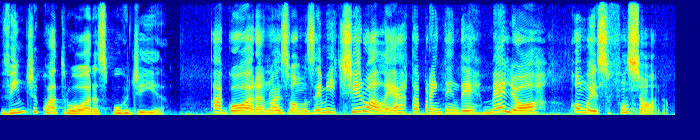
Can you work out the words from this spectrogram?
24 horas por dia. Agora nós vamos emitir o alerta para entender melhor como isso funciona.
